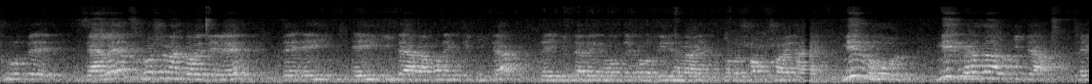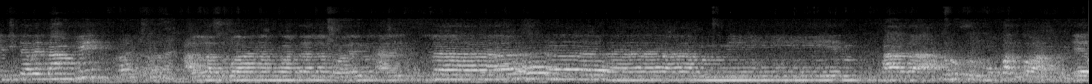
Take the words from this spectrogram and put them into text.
শুরুতে চ্যালেঞ্জ ঘোষণা করে দিলেন যে এই এই কিতাব এমন একটি কিতাব যে কিতাবের মধ্যে কোনো দ্বিধা নাই, কোনো সংশয় নাই, নির্ভুল, নির্ভেজাল কিতাব সেই কিতাবের নাম কি? আল্লাহ সুবহানাহু ওয়া তাআলা বলেন, আলিফ লাম মিম। হাদা হুরুফুল মুকাত্তাআ এর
